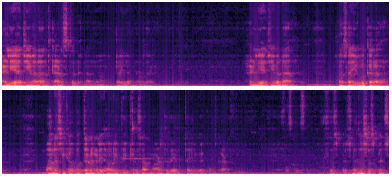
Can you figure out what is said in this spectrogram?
ಹಳ್ಳಿಯ ಜೀವನ ಅಂತ ಕಾಣಿಸ್ತದೆ ನಾನು ಟ್ರೈಲರ್ ನೋಡಿದಾಗ. ಹಳ್ಳಿಯ ಜೀವನ ಹೊಸ ಯುವಕರ ಮಾನಸಿಕ ಒತ್ತಡಗಳು ಯಾವ ರೀತಿ ಕೆಲಸ ಮಾಡ್ತದೆ ಅಂತ ಇರಬೇಕು ಅಂತ ಕಾಣಿಸ್ತದೆ ಸಸ್ಪೆನ್ಸ್ ಅದು ಸಸ್ಪೆನ್ಸ್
